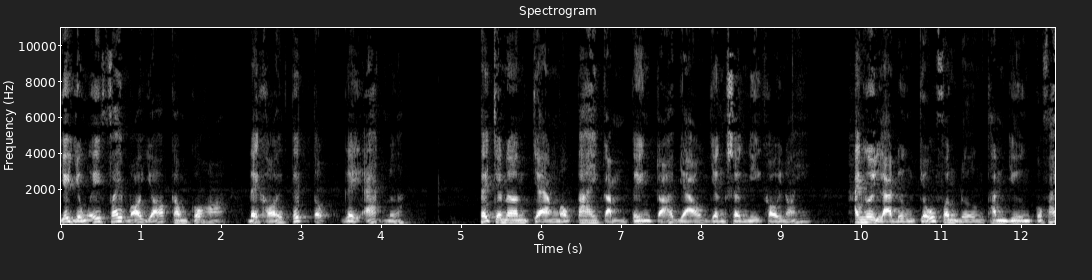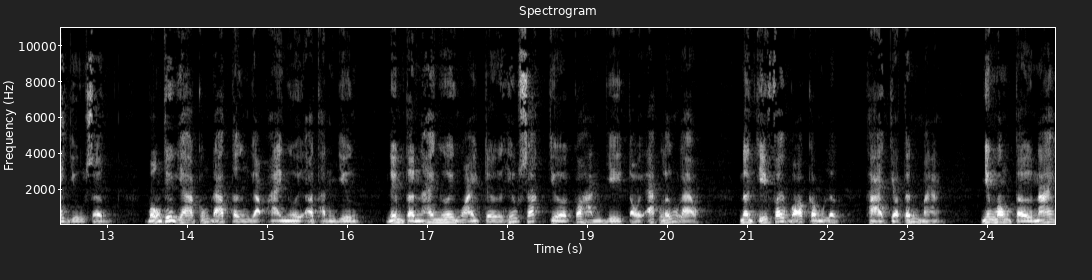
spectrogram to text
với dụng ý phế bỏ võ công của họ để khỏi tiếp tục gây ác nữa. Thế cho nên chàng một tay cầm tiên trỏ vào dân Sơn Nhị Khôi nói, hai người là đường chủ phân đường Thanh Dương của phái Du Sơn. Bốn thiếu gia cũng đã từng gặp hai người ở Thanh Dương, niệm tình hai người ngoại trừ hiếu sắc chưa có hành vi tội ác lớn lao, nên chỉ phế bỏ công lực, tha cho tính mạng, nhưng mong từ nay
